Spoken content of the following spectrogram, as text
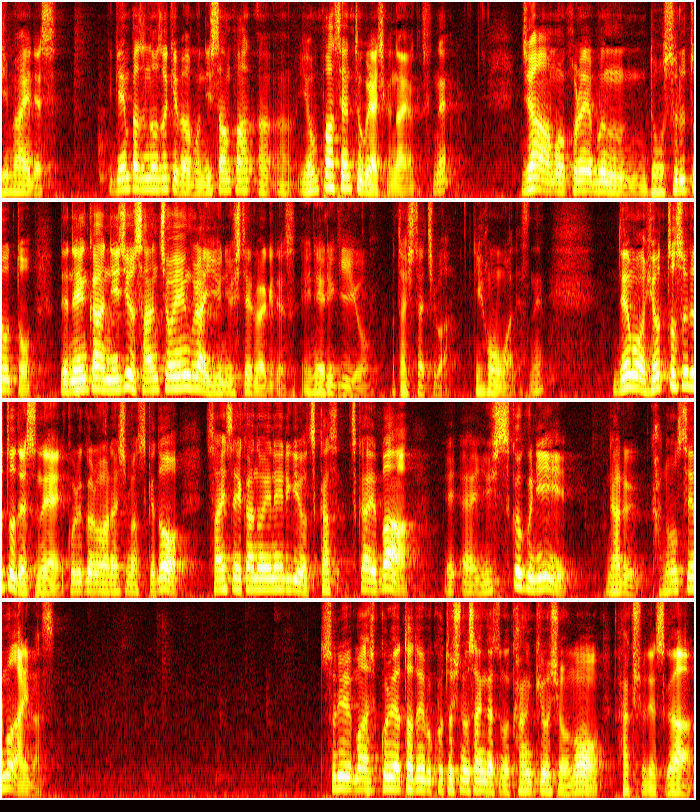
自前です。原発除けばもう4%ぐらいしかないわけですね。じゃあもうこれ分どうすると？と。で年間23兆円ぐらい輸入しているわけです。エネルギーを私たちは。日本はですね。でもひょっとするとですねこれからお話しますけど再生可能エネルギーを使えば輸出国になる可能性もあります。それまあ、これは例えば今年の3月の環境省の白書ですが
